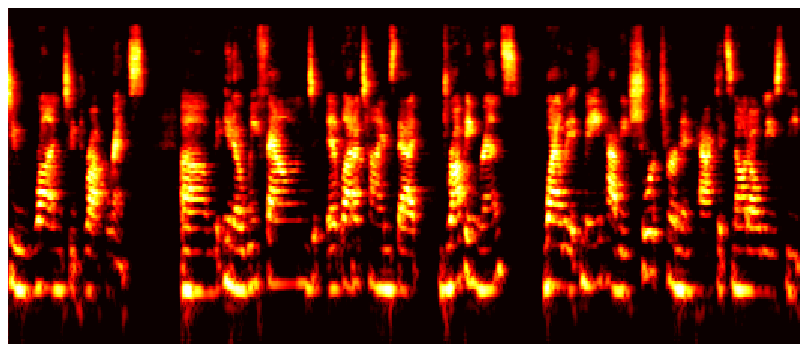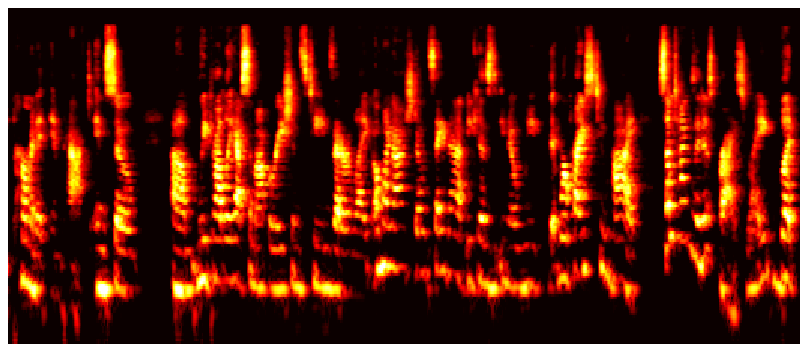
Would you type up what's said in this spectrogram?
to run to drop rents. Um, you know, we found a lot of times that dropping rents, while it may have a short term impact, it's not always the permanent impact. And so um, we probably have some operations teams that are like, "Oh my gosh, don't say that because you know we we're priced too high." Sometimes it is priced, right? But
